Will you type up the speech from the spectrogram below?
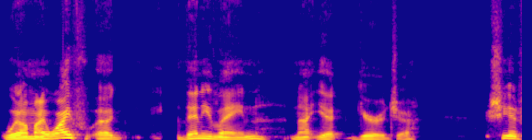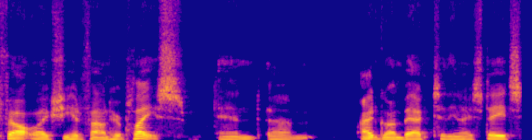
Well, my wife, uh, then Elaine, not yet Girija, she had felt like she had found her place. And um, I had gone back to the United States.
